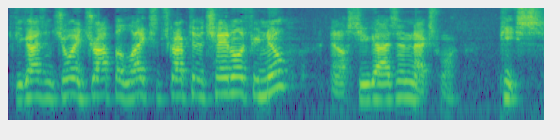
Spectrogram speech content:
if you guys enjoyed, drop a like, subscribe to the channel if you're new, and I'll see you guys in the next one. Peace.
